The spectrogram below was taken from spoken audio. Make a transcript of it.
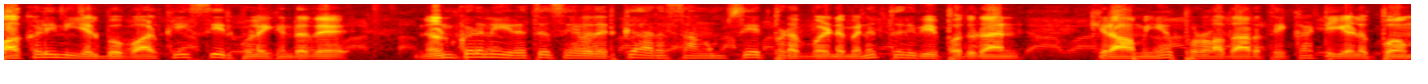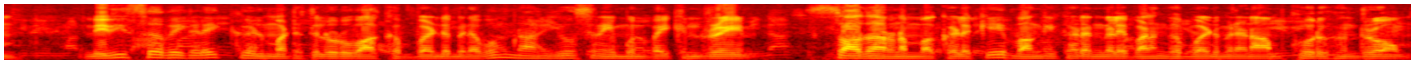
மக்களின் இயல்பு வாழ்க்கை சீர்குலைகின்றது. நுண்கடனை ரத்து செய்வதற்கு அரசாங்கம் செயற்பட வேண்டும் என தெரிவிப்பதுடன் கிராமிய பொருளாதாரத்தை கட்டியெழுப்பும். நிதி சேவைகளை கீழ்மட்டத்தில் உருவாக்க வேண்டும் எனவும் நான் யோசனை முன்வைக்கின்றேன் சாதாரண மக்களுக்கே வங்கிக் கடன்களை வழங்க வேண்டும் என நாம் கூறுகின்றோம்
